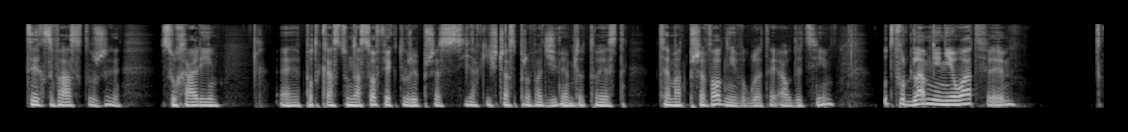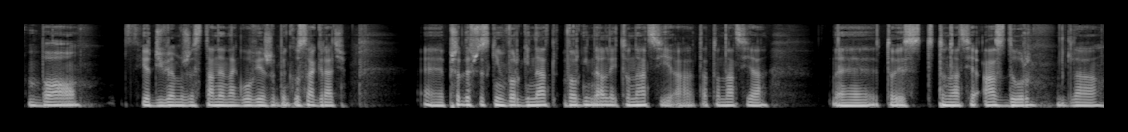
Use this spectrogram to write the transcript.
tych z Was, którzy słuchali podcastu na Sofie, który przez jakiś czas prowadziłem, to to jest temat przewodni w ogóle tej audycji. Utwór dla mnie niełatwy, bo stwierdziłem, że stanę na głowie, żeby go zagrać przede wszystkim w, w oryginalnej tonacji, a ta tonacja to jest tonacja Asdur dla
